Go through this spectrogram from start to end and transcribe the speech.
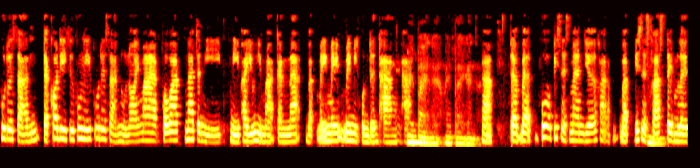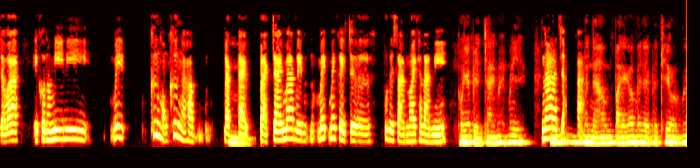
ผู้โดยสาร แต่ข้อดีคือพรุ่งนี้ผู้โดยสารหนูน้อยมาก เพราะว่าน่าจะหนีหนีพายุหิมะกันนะแบบไม่ไม่ไม่มีคนเดินทางค่ะ ไม่ไปนะไม่ไปกันค่ะ แต่แบบพวก businessman เยอะค่ะ แบบ business class เต็มเลย แต่ว่า economy นี่ไม่ ครึ่งของครึ่งอะค่ะแบบแปลกแปลกใจมากเลย ไม่ไม่เคยเจอผู้โดยสารน้อยขนาดนี้เขาจะเปลี่ยนใจไหมไม่น่าจะค่ะมันหนาวไปก็ไม่ได้ไปเที่ยวไม่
